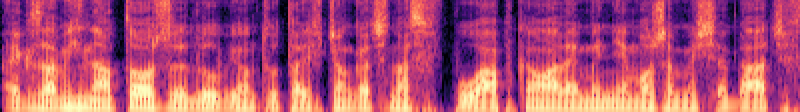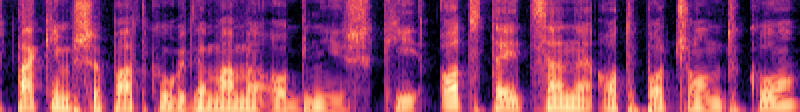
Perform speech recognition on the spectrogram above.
egzaminatorzy lubią tutaj wciągać nas w pułapkę, ale my nie możemy się dać. W takim przypadku, gdy mamy obniżki, od tej ceny od początku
